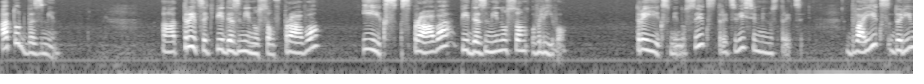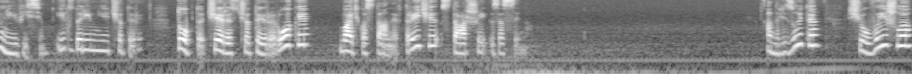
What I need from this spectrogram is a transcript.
А тут без змін. 30 піде з мінусом вправо, х справа піде з мінусом вліво. 3х мінус х, 38 мінус 30. 2х дорівнює 8, х дорівнює 4. Тобто через 4 роки батько стане втричі старший за сина. Аналізуйте, що вийшло,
